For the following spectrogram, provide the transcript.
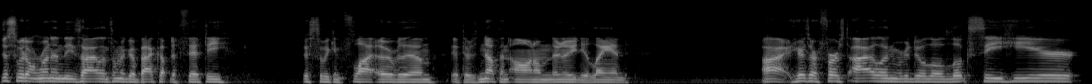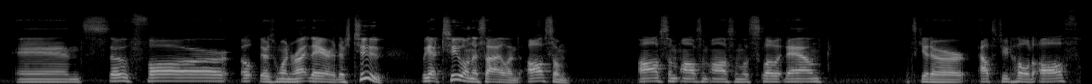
Just so we don't run into these islands, I'm gonna go back up to 50, just so we can fly over them. If there's nothing on them, they don't need to land. All right, here's our first island. We're gonna do a little look see here, and so far, oh, there's one right there. There's two. We got two on this island. Awesome, awesome, awesome, awesome. Let's slow it down. Let's get our altitude hold off.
